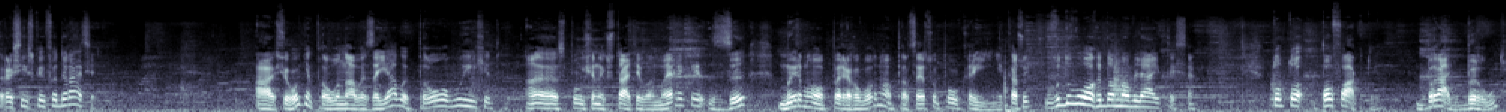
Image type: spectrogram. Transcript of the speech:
Російською Федерацією. А сьогодні пролунали заяви про вихід Сполучених Штатів Америки з мирного переговорного процесу по Україні. Кажуть, вдвох домовляйтеся. Тобто, по факту, брать беруть,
